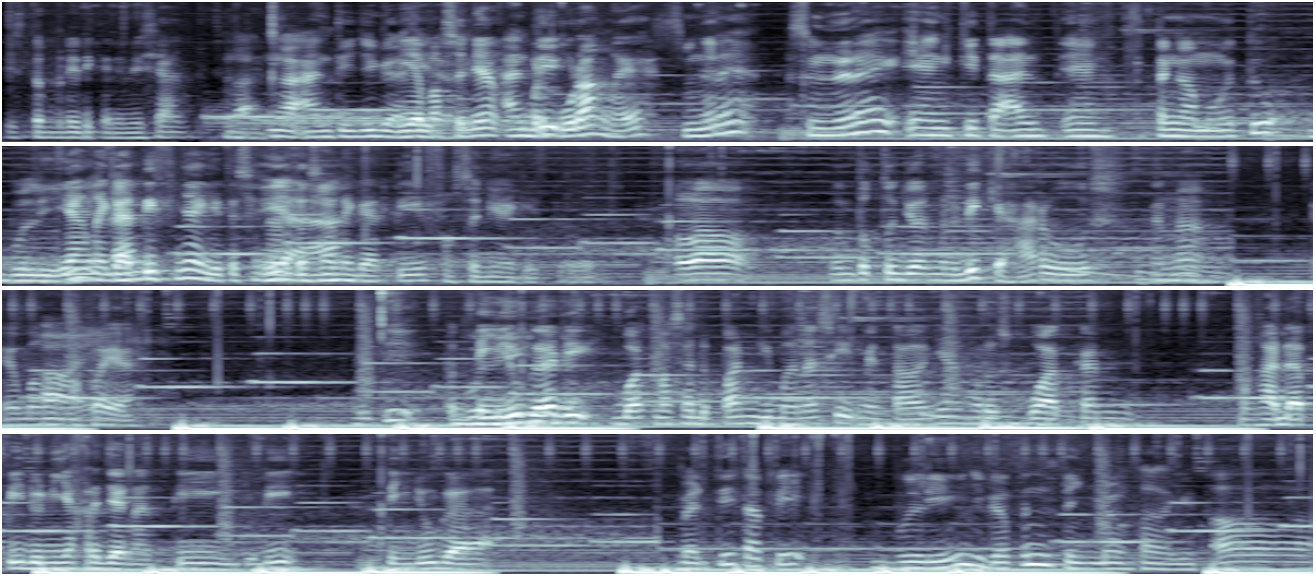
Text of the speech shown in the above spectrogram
Sistem pendidikan Indonesia nggak nggak anti juga Iya, sih, maksudnya anti berkurang lah ya. sebenarnya sebenarnya yang kita an- yang kita nggak mau tuh bullying Yang kan. negatifnya gitu, senioritasnya Iya. negatif maksudnya gitu. Kalau untuk tujuan mendidik ya harus karena emang Ah, apa iya. ya? berarti penting bullying juga di buat masa depan gimana sih mentalnya harus kuatkan menghadapi dunia kerja nanti jadi penting juga berarti tapi bullying juga penting dong kalau gitu Eh,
